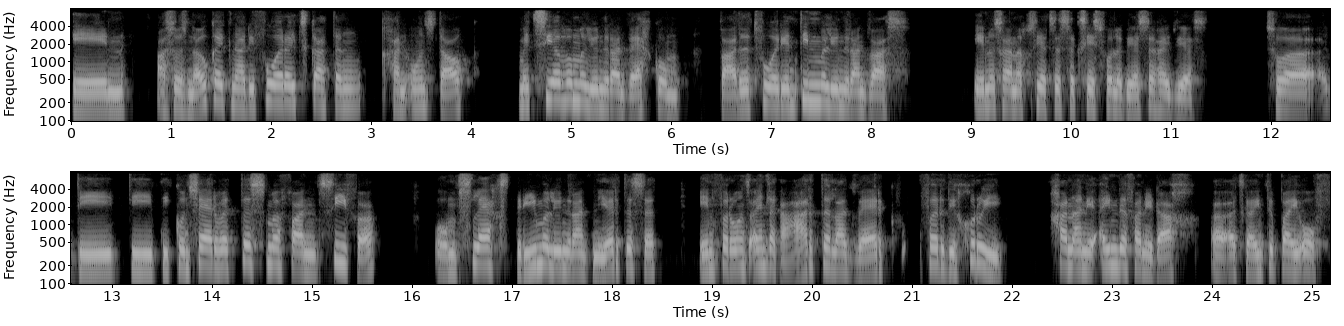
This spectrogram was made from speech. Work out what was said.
En As ons nou kyk na die vooruitskatting, gaan ons dalk met 7 miljoen rand wegkom waar dit voorheen 10 miljoen rand was en ons gaan nog steeds 'n suksesvolle besigheid wees. So die die die konservatisme van SIFA om slegs 3 miljoen rand neer te sit en vir ons eintlik hard te laat werk vir die groei gaan aan die einde van die dag uh, it's going to pay off.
